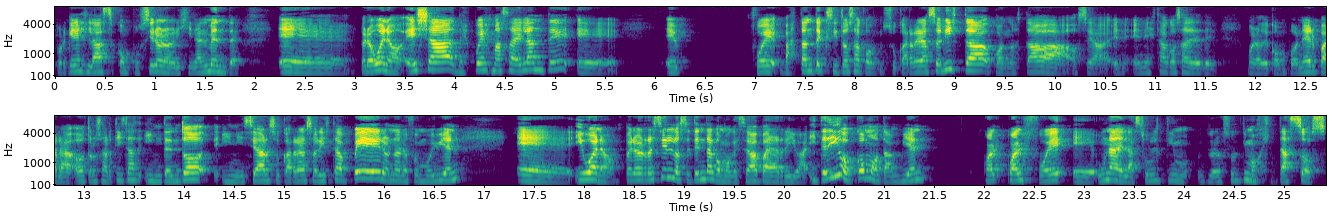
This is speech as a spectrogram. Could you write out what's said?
por quienes las compusieron originalmente. Pero bueno, ella después, más adelante, eh, fue bastante exitosa con su carrera solista, cuando estaba, o sea, en, en esta cosa de, de, bueno, de componer para otros artistas, intentó iniciar su carrera solista, pero no le fue muy bien. Eh, y bueno, pero recién en los 70 como que se va para arriba. Y te digo cómo también, cuál, cuál fue eh, una de, las últimos de los últimos hitazos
